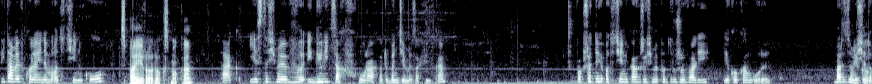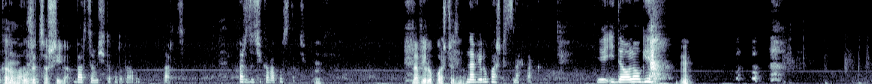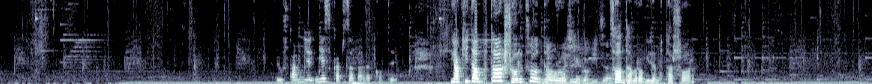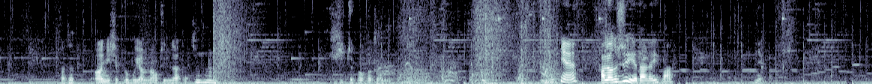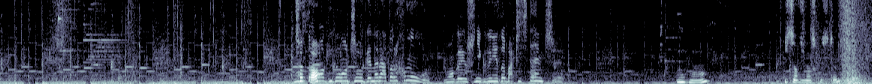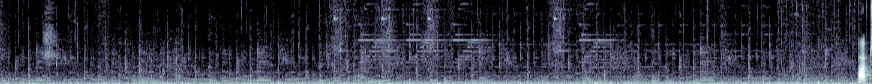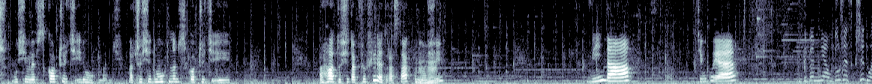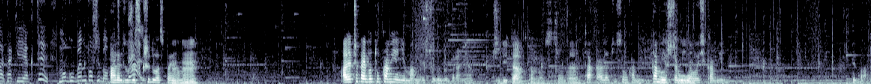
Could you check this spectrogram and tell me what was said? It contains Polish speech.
Witamy w kolejnym odcinku. Spyro Rock Smoka. Tak, jesteśmy w iglicach w chmurach, znaczy będziemy za chwilkę. W poprzednich odcinkach żeśmy podróżowali jako kangury. Bardzo mi się Jako to podobało. kangurzyca Sheila. Bardzo mi się to podobało. Bardzo. Bardzo ciekawa postać. Na wielu płaszczyznach. Na wielu płaszczyznach, tak. Jej ideologia. Mm. Już tam nie, nie skacz za daleko, ty. Jaki tam ptaszor? Co on tam No, robi? właśnie go widzę. Co on tam robi, ten ptaszor? A to oni się próbują nauczyć latać. Mhm. Życzę powodzenia. Nie, ale on żyje dalej chyba. Nie. Co to? Nogi wyłączyły generator chmur. Mogę już nigdy nie zobaczyć tęczy. Mhm. I co w związku z tym? Patrz, musimy wskoczyć i dmuchnąć. Znaczy się dmuchnąć, skoczyć i... Aha, to się tak co chwilę teraz, tak? Podnosi? Mhm. Winda! Dziękuję. Gdybym miał duże skrzydła takie jak ty, mógłbym poszybować Ale duże dal. skrzydła spają. Mhm. Ale czekaj, bo tu kamienie mamy jeszcze do zebrania. Czyli tam, w tamtą stronę. Tak, ale tu są kamienie. Tam Bo jeszcze tu? minąłeś kamień. Chyba.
